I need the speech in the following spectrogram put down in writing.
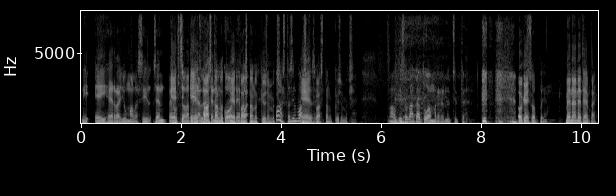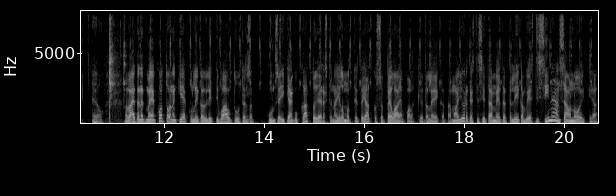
niin ei Herra Jumala sen perusteella et, pidä et vastannut, et vastannut kysymykseen. Vastasin, vastasin. Et vastannut kysymykseen. Altistetaan tämä tuomarille nyt sitten. Okei. Okay. Sopii. Mennään eteenpäin. Joo. Mä väitän, että meidän kotoinen kiekkoliiga ylitti valtuutensa, kun se ikään kuin kattojärjestönä ilmoitti, että jatkossa pelaajapalkkioita leikataan. Mä oon jyrkästi sitä mieltä, että liikan viesti sinänsä on oikea.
